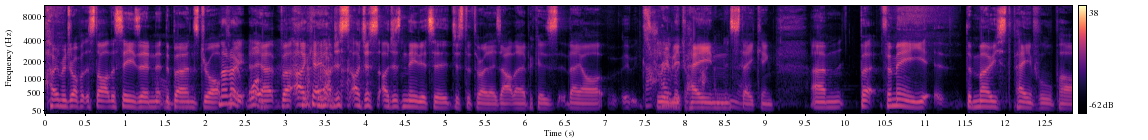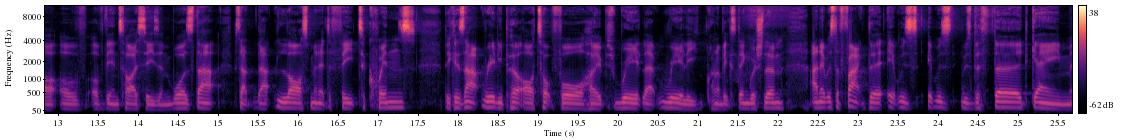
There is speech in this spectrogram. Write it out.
home and drop at the start of the season, the Burns drop. No, no, one. Yeah, but okay, I just I just I just needed to just to throw those out there because they are extremely drop happened, painstaking. Um, but for me, the most painful part of, of the entire season was that was that, that last minute defeat to Quins because that really put our top four hopes re- that really kind of extinguished them. And it was the fact that it was it was it was the third game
